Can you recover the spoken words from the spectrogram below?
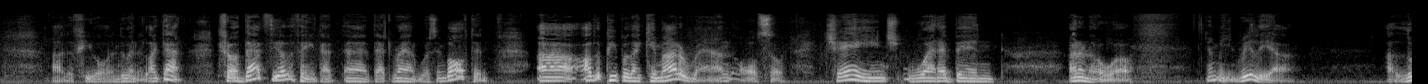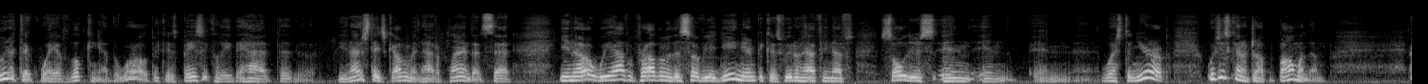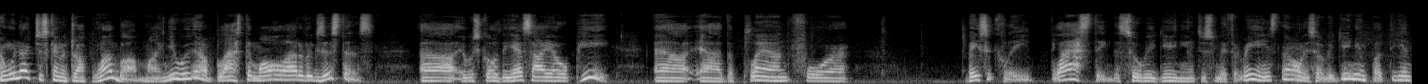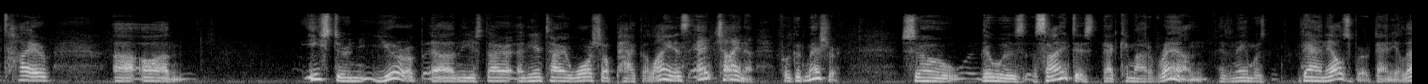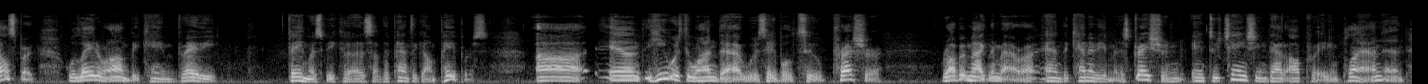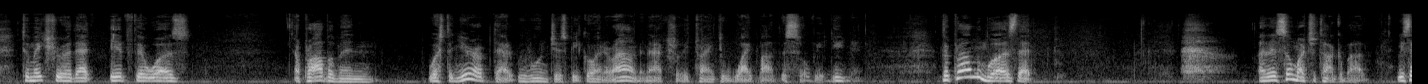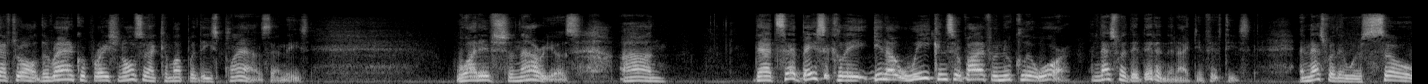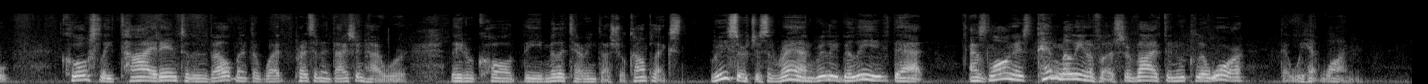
uh, the fuel and doing it like that. So that's the other thing that uh, that RAND was involved in. Uh, other people that came out of RAND also changed what had been, I don't know, uh, I mean, really a a lunatic way of looking at the world because basically they had the, the, United States government had a plan that said, you know, we have a problem with the Soviet Union because we don't have enough soldiers in in in uh, Western Europe. We're just going to drop a bomb on them, and we're not just going to drop one bomb, mind you. We're going to blast them all out of existence. Uh, it was called the SIOP, uh, uh, the plan for basically blasting the Soviet Union to smithereens. Not only Soviet Union, but the entire uh, um, Eastern Europe, uh, the, entire, the entire Warsaw Pact alliance, and China, for good measure. So there was a scientist that came out of RAND. His name was Dan Ellsberg, Daniel Ellsberg, who later on became very famous because of the Pentagon Papers. Uh, and he was the one that was able to pressure Robert McNamara and the Kennedy administration into changing that operating plan and to make sure that if there was a problem in Western Europe, that we wouldn't just be going around and actually trying to wipe out the Soviet Union. The problem was that, and there's so much to talk about, because after all, the RAND Corporation also had come up with these plans and these what if scenarios um, that said basically, you know, we can survive a nuclear war. And that's what they did in the 1950s. And that's why they were so closely tied into the development of what President Eisenhower later called the military industrial complex. Researchers at RAND really believed that as long as 10 million of us survived the nuclear war, that we had won.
